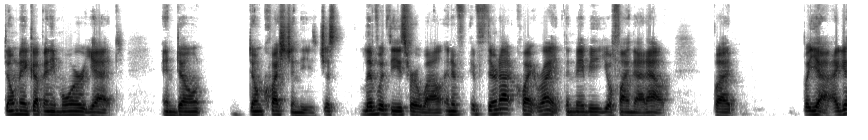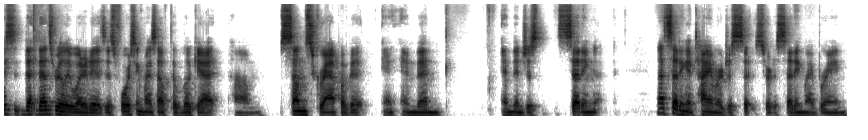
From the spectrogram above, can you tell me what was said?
don't make up any more yet, and don't don't question these. Just live with these for a while, and if if they're not quite right, then maybe you'll find that out. But but yeah, I guess that, that's really what it is: is forcing myself to look at um, some scrap of it, and, and then and then just setting not setting a timer, just sort of setting my brain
